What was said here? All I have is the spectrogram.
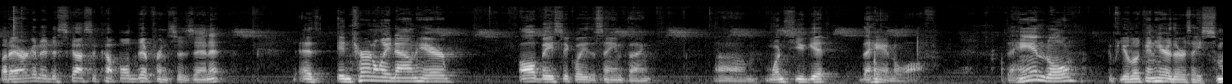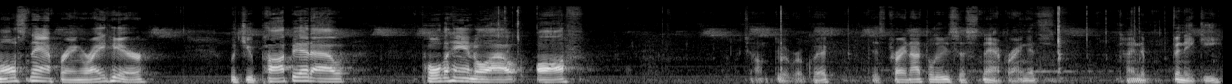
but I are going to discuss a couple differences in it. As internally down here, all basically the same thing um, once you get the handle off. The handle, if you look in here, there's a small snap ring right here, which you pop it out, pull the handle out, off. I'll do it real quick. Just try not to lose the snap ring. It's kind of finicky.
